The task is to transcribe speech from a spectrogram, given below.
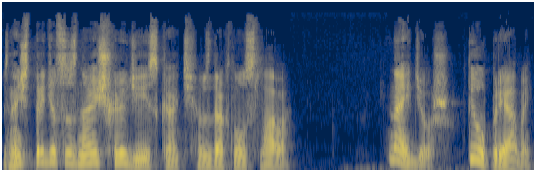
«Значит, придется знающих людей искать», – вздохнул Слава. «Найдешь. Ты упрямый.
